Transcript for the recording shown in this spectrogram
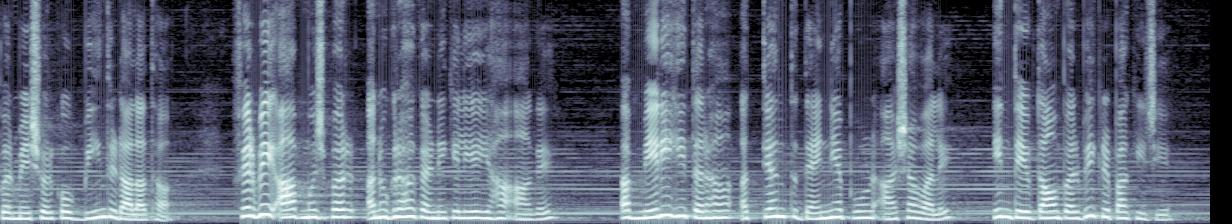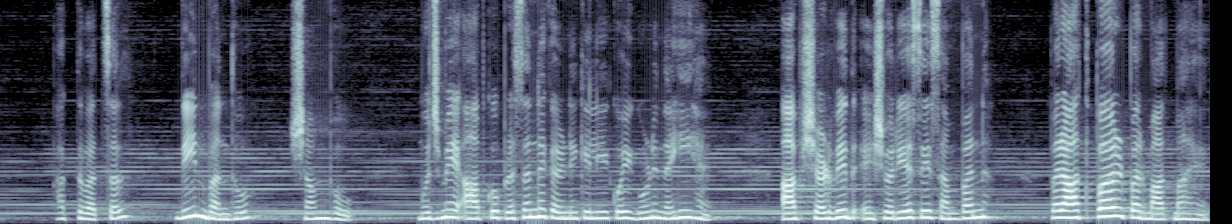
परमेश्वर को बींद डाला था। फिर भी आप मुझ पर अनुग्रह करने के लिए यहाँ आ गए। अब मेरी ही तरह अत्यंत दैन्यपूर्ण आशा वाले इन देवताओं पर भी कृपा कीजिए। भक्तवत्सल दीन बंधो शंभो, मुझमें आपको प्रसन्न करने के लिए कोई गुण नहीं है। आप षडविद ऐश्वर्य से संपन्न, परात्पर परमात्मा हैं।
